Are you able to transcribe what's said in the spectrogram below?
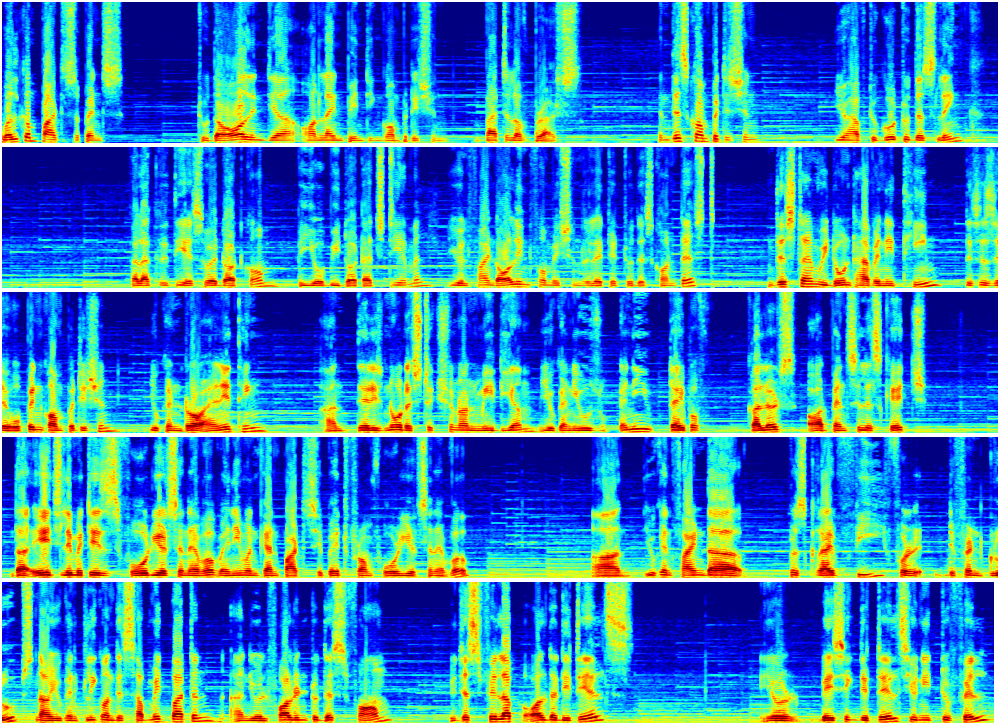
Welcome participants to the All India Online Painting Competition Battle of Brush. In this competition, you have to go to this link kalakritisoa.com bob.html. You will find all information related to this contest. This time we don't have any theme. This is a open competition. You can draw anything and there is no restriction on medium. You can use any type of colors or pencil sketch the age limit is 4 years and above. Anyone can participate from 4 years and above. Uh, you can find the prescribed fee for different groups. Now you can click on the submit button and you will fall into this form. You just fill up all the details. Your basic details you need to fill.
